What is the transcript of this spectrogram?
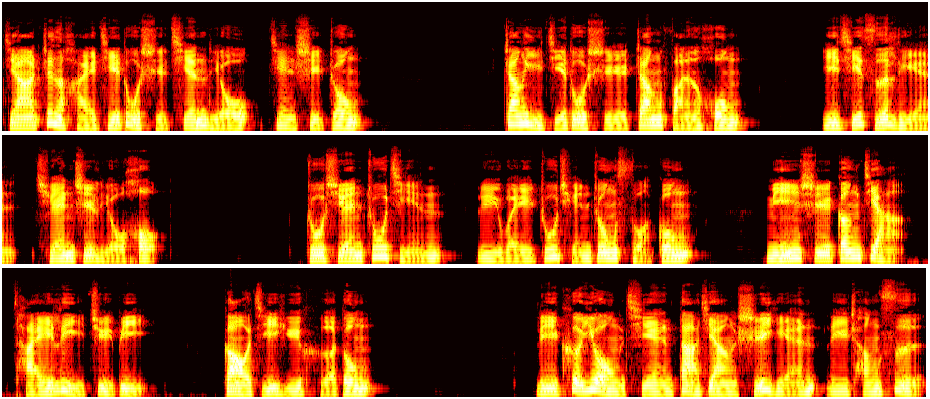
加镇海节度使钱刘兼侍中，张毅节度使张凡薨，以其子敛全之留后。朱宣、朱瑾屡为朱全忠所攻，民失耕稼，财力俱弊。告急于河东，李克用遣大将石岩、李承嗣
